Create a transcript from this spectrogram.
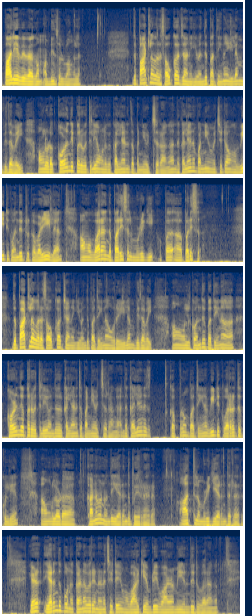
பாலிய விவேகம் அப்படின்னு சொல்லுவாங்கள்ல இந்த பாட்டில் வர சவுகார் ஜானகி வந்து பார்த்தீங்கன்னா இளம் விதவை. அவங்களோட குழந்தை பருவத்திலேயே அவங்களுக்கு கல்யாணத்தை பண்ணி வச்சிடறாங்க. அந்த கல்யாணம் பண்ணி வச்சுட்டு அவங்க வீட்டுக்கு வந்துட்டு இருக்க வழியில் அவங்க வர அந்த பரிசல் முழுகி ப பரிசு இந்த பாட்டில் வர சவுகார் ஜானகி வந்து பார்த்திங்கன்னா ஒரு இளம் விதவை. அவங்களுக்கு வந்து பார்த்திங்கன்னா குழந்தை பருவத்திலேயே வந்து ஒரு கல்யாணத்தை பண்ணி வச்சிடுறாங்க. அந்த கல்யாணத்துக்கு அப்புறம் பார்த்திங்கன்னா வீட்டுக்கு வர்றதுக்குள்ளேயே அவங்களோட கணவன் வந்து இறந்து போயிடுறாரு. ஆற்றுல முழுகி இறந்துடுறாரு. இற- இறந்து போன கணவரை நினச்சிக்கிட்டே இவங்க வாழ்க்கையை அப்படியே வாழாமே இருந்துட்டு வராங்க.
